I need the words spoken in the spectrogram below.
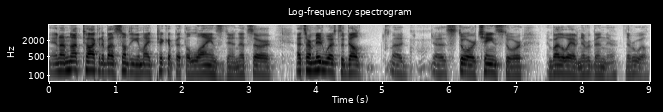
And I'm not talking about something you might pick up at the Lion's Den. That's our that's our Midwest adult uh, uh, store, chain store. And by the way, I've never been there, never will.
